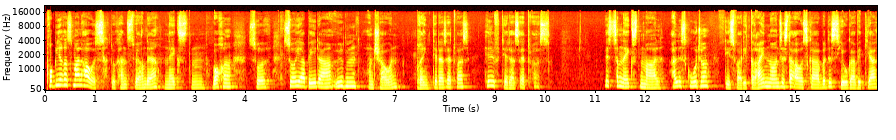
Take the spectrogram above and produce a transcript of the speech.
Probiere es mal aus. Du kannst während der nächsten Woche Surya Beda üben und schauen, bringt dir das etwas, hilft dir das etwas. Bis zum nächsten Mal. Alles Gute. Dies war die 93. Ausgabe des Yoga Vidya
